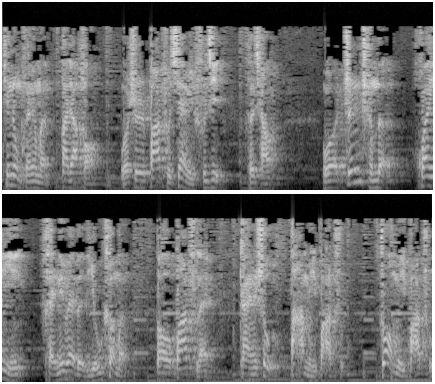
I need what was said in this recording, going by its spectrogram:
听众朋友们，大家好，我是巴楚县委书记何强，我真诚的欢迎海内外的游客们到巴楚来感受大美巴楚、壮美巴楚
